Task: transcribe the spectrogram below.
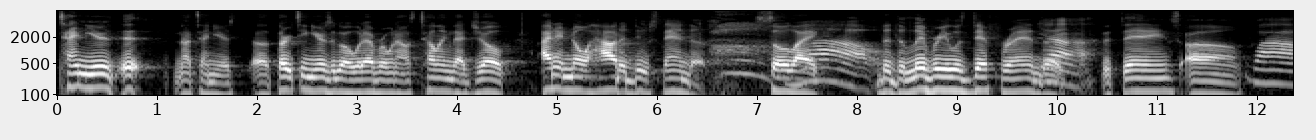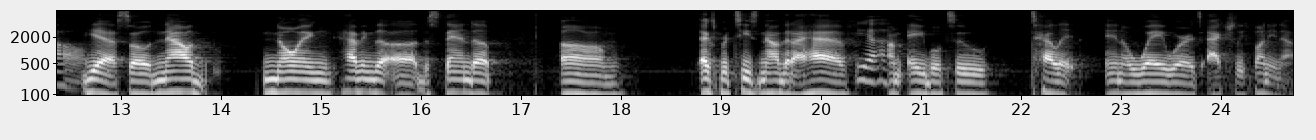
10 years, it, not 10 years, uh, 13 years ago, whatever, when I was telling that joke, I didn't know how to do stand up. So, like, Wow. the delivery was different, the, Yeah. the things. Um, wow. Yeah, so now knowing having the uh, the stand up um, expertise now that I have, Yeah. I'm able to tell it in a way where it's actually funny now.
